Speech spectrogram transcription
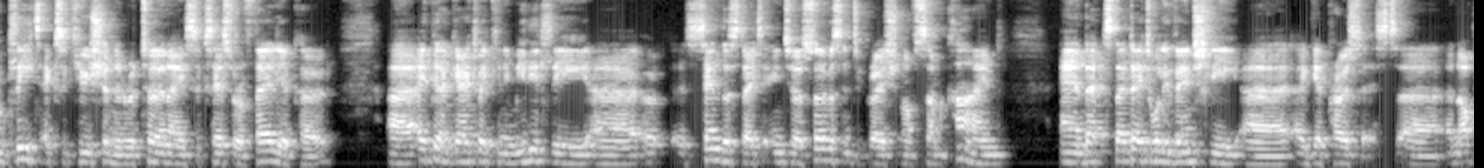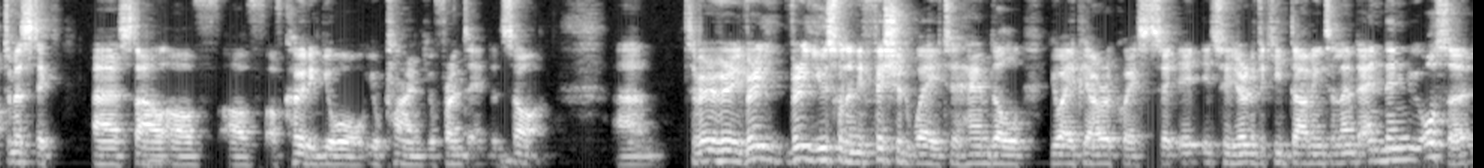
complete execution and return a success or a failure code. Uh, API Gateway can immediately uh, send this data into a service integration of some kind and that that data will eventually uh, get processed. Uh, an optimistic uh, style of, of, of coding your your client, your front end, and so on. Um, it's a very, very, very, very useful and efficient way to handle your API requests. So, it, so you don't have to keep diving into Lambda, and then you also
